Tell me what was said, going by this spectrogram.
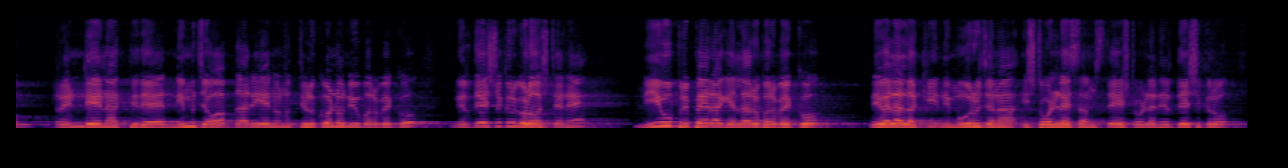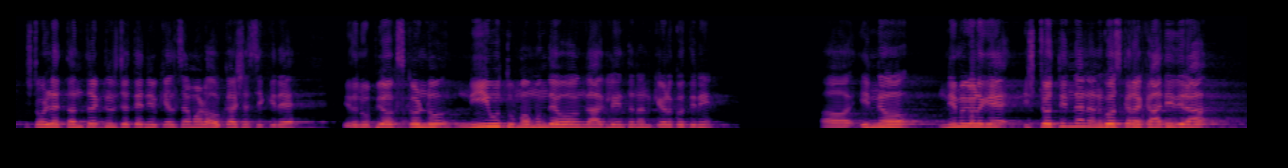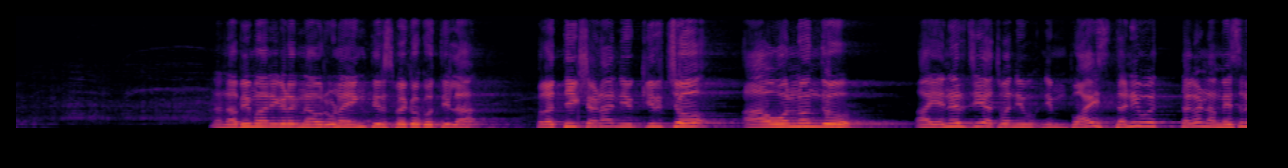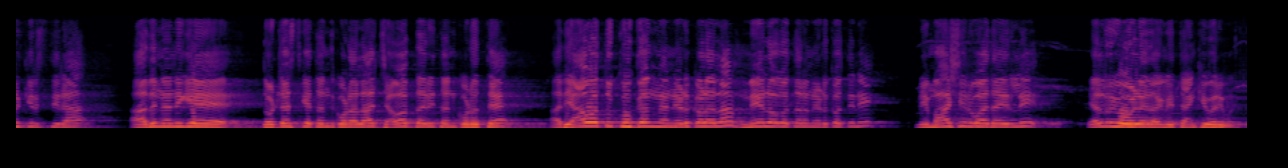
ಟ್ರೆಂಡ್ ಏನಾಗ್ತಿದೆ ನಿಮ್ಮ ಜವಾಬ್ದಾರಿ ಏನು ತಿಳ್ಕೊಂಡು ನೀವು ಬರಬೇಕು. ನಿರ್ದೇಶಕರುಗಳು ಅಷ್ಟೇನೆ. ನೀವು ಪ್ರಿಪೇರ್ ಆಗಿ ಎಲ್ಲರೂ ಬರಬೇಕು. ನೀವೆಲ್ಲ ಲಕ್ಕಿ ನಿಮ್ಮ ಮೂರು ಜನ, ಇಷ್ಟು ಒಳ್ಳೆ ಸಂಸ್ಥೆ, ಇಷ್ಟು ಒಳ್ಳೆ ನಿರ್ದೇಶಕರು, ಇಷ್ಟು ಒಳ್ಳೆ ತಂತ್ರಜ್ಞರ ಜೊತೆ ನೀವು ಕೆಲಸ ಮಾಡೋ ಅವಕಾಶ ಸಿಕ್ಕಿದೆ. ಇದನ್ನು ಉಪಯೋಗಿಸ್ಕೊಂಡು ನೀವು ತುಂಬ ಮುಂದೆ ಹೋಗಂಗಾಗಲಿ ಅಂತ ನಾನು ಕೇಳ್ಕೊತೀನಿ. ಇನ್ನು ನಿಮಗಳಿಗೆ ಇಷ್ಟೊತ್ತಿಂದ ನನಗೋಸ್ಕರ ಕಾದಿದ್ದೀರಾ? ನನ್ನ ಅಭಿಮಾನಿಗಳಿಗೆ ನಾವು ಋಣ ಹೆಂಗೆ ತೀರಿಸ್ಬೇಕೋ ಗೊತ್ತಿಲ್ಲ. ಪ್ರತಿ ಕ್ಷಣ ನೀವು ಕಿರ್ಚೋ ಆ ಒಂದೊಂದು ಆ ಎನರ್ಜಿ ಅಥವಾ ನೀವು ನಿಮ್ಮ ವಾಯ್ಸ್ ದಣಿವು ತಗೊಂಡು ನಮ್ಮ ಹೆಸರು ಕಿರಿಸ್ತೀರಾ, ಅದು ನನಗೆ ದೊಡ್ಡಸ್ಗೆ ತಂದು ಕೊಡಲ್ಲ, ಜವಾಬ್ದಾರಿ ತಂದು ಕೊಡುತ್ತೆ. ಅದು ಯಾವತ್ತೂ ಕುಗ್ಗಂಗೆ ನಾನು ನಡ್ಕೊಳ್ಳಲ್ಲ ಮೇಲೋಗೋ ಥರ ನಡ್ಕೋತೀನಿ. ನಿಮ್ಮ ಆಶೀರ್ವಾದ ಇರಲಿ. ಎಲ್ರಿಗೂ ಒಳ್ಳೇದಾಗಲಿ. Thank you very much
